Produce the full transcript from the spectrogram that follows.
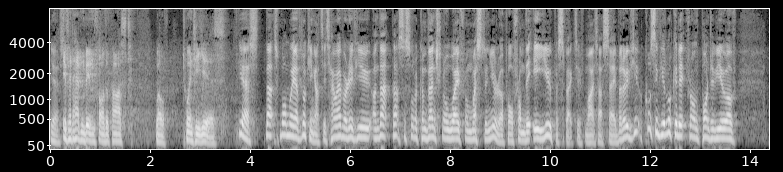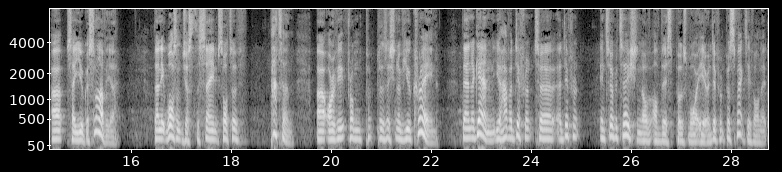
Yes. If it hadn't been for the past, well, 20 years. Yes, that's one way of looking at it. However, if you, and that, that's a sort of conventional way from Western Europe or from the EU perspective, might I say. But if you, of course, if you look at it from the point of view of, uh, say, Yugoslavia, then it wasn't just the same sort of pattern. Uh, or if you, from p- position of Ukraine, then again, you have a different, uh, a different interpretation of, of this post-war era, a different perspective on it.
